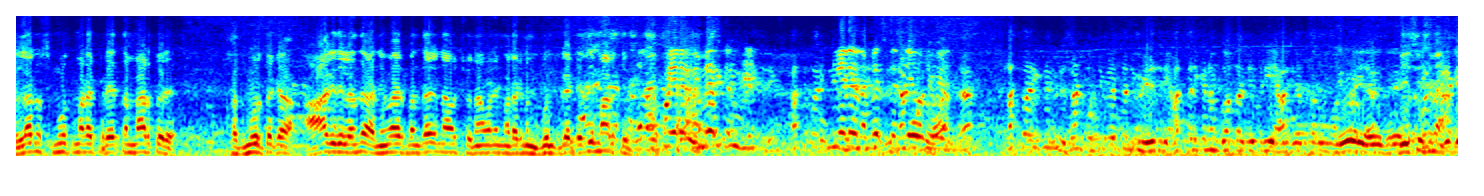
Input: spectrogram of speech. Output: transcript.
ಎಲ್ಲಾನು ಸ್ಮೂತ್ ಮಾಡೋಕೆ ಪ್ರಯತ್ನ ಮಾಡ್ತೀವಿ ರೀ ಹದಿಮೂರು ತಕ ಆಗದಿಲ್ಲ ಅಂದ್ರೆ ಅನಿವಾರ್ಯ ಬಂದಾಗ ನಾವು ಚುನಾವಣೆ ಮಾಡಕ್ಕೆ ನಮ್ಗೆ ಗುಂಪು ಕಟ್ಟಿದ್ದು ಮಾಡ್ತೀವಿ ಹತ್ತು ತಾರೀಕು ರಿಸಲ್ಟ್ ಕೊಡ್ತೀವಿ ಅಂತ ನೀವು ಹೇಳಿದ್ರಿ. ಹತ್ತು ತಾರೀಕು ನಮ್ಗೆ ಗೊತ್ತಾಗಿದ್ರಿ ಯಾರು ಗೆಲ್ತಾರೋ ಡಿ ಸಿ ಸಿ ಬ್ಯಾಂಕ್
